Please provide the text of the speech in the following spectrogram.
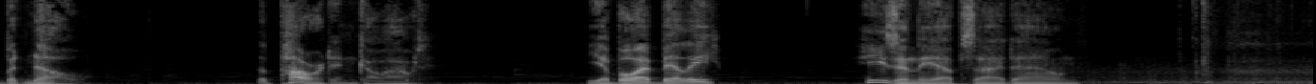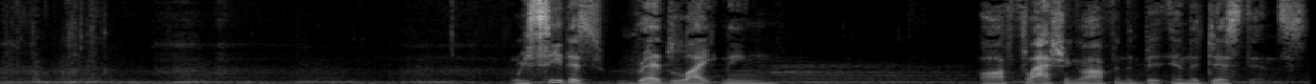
But no, the power didn't go out. Your boy Billy, he's in the upside down. We see this red lightning off flashing off in the in the distance.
